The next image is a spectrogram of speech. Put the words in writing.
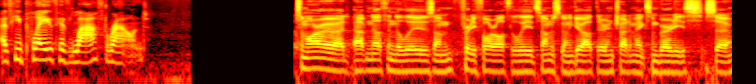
as he plays his last round. Tomorrow I have nothing to lose. I'm pretty far off the lead, so I'm just going to go out there and try to make some birdies. So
